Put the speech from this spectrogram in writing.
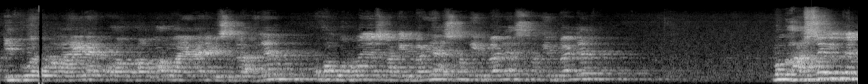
dibuat pengairan pohon-pohon korma yang ada di sebelahnya, pohon kormanya semakin banyak, semakin banyak, semakin banyak, menghasilkan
